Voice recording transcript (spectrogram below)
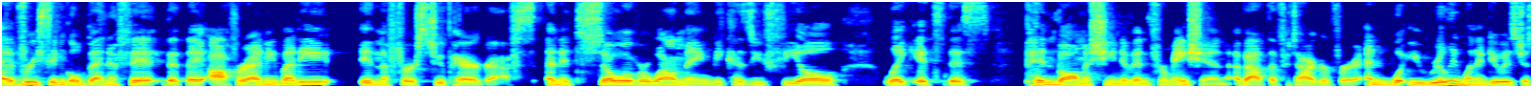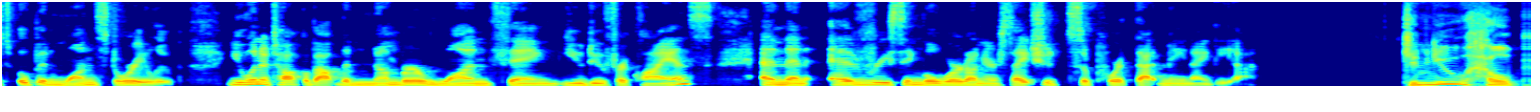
every single benefit that they offer anybody in the first two paragraphs. And it's so overwhelming because you feel like it's this pinball machine of information about the photographer. And what you really want to do is just open one story loop. You want to talk about the number one thing you do for clients and then every single word on your site should support that main idea can you help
